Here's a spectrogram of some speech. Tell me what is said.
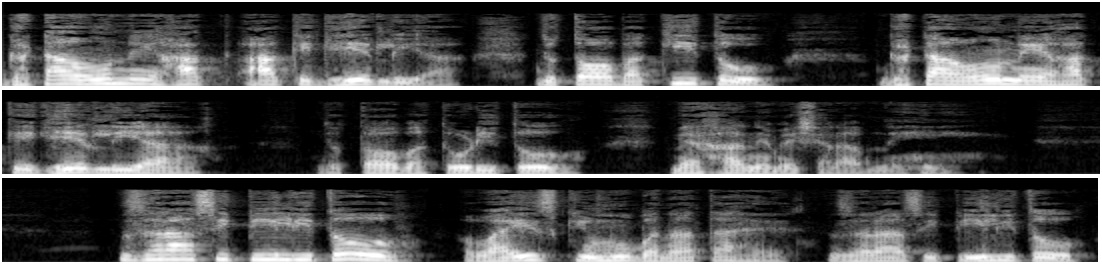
घटाओं ने हाक, आके घेर लिया। जो तौबा की तो घटाओं ने आके घेर लिया। जो तौबा तोड़ी तो मैं खाने में शराब नहीं। जरा सी पी ली तो वाइज क्यों मुँह बनाता है? जरा सी पी ली तो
